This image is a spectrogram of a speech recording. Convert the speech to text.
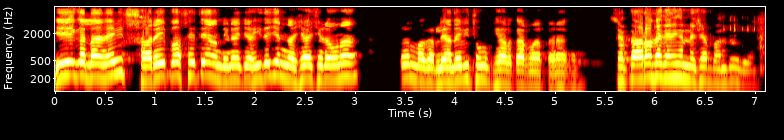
ਇਹ ਗੱਲਾਂ ਨੇ ਵੀ ਸਾਰੇ ਪਾਸੇ ਧਿਆਨ ਦੇਣਾ ਚਾਹੀਦਾ ਜੇ ਨਸ਼ਾ ਛਡਾਉਣਾ ਤੇ ਮਗਰਲਿਆਂ ਦਾ ਵੀ ਤੁਹਾਨੂੰ ਖਿਆਲ ਕਰਨਾ ਪੈਣਾ। ਗਾ। ਸਰਕਾਰਾਂ ਤਾਂ ਕਹਿੰਦੀਆਂ ਨਸ਼ਾ ਬੰਦ ਹੋ ਗਿਆ।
